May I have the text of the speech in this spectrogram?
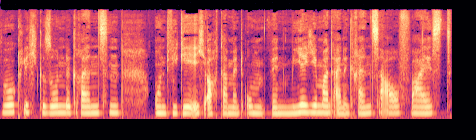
wirklich gesunde Grenzen und wie gehe ich auch damit um, wenn mir jemand eine Grenze aufweist?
